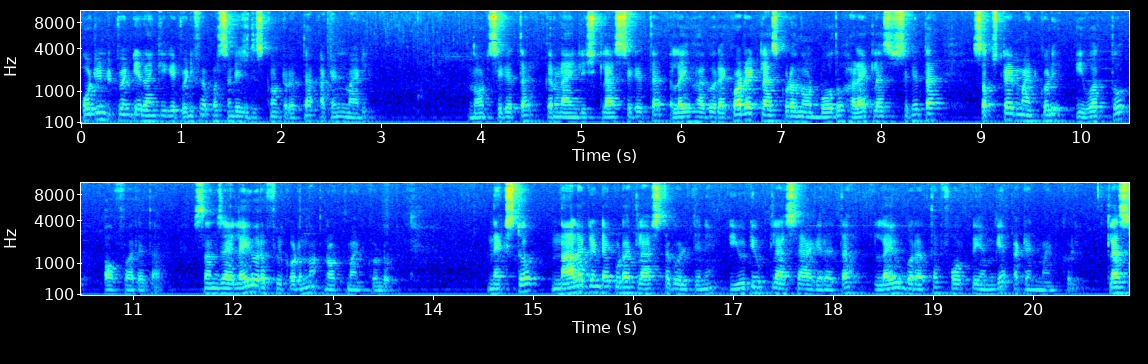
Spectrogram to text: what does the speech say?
fourteen to twenty ರ್ಯಾಂಕಿಗೆ ಟ್ವೆಂಟಿ ಫೈವ್ ಪರ್ಸೆಂಟೇಜ್ ಡಿಸ್ಕೌಂಟ್ ಇರುತ್ತೆ ಅಟೆಂಡ್ ಮಾಡಿ. ನೋಟ್ಸ್ ಸಿಗುತ್ತೆ, ಕನ್ನಡ ಇಂಗ್ಲೀಷ್ ಕ್ಲಾಸ್ ಸಿಗುತ್ತೆ ಲೈವ್ ಹಾಗೂ ರೆಕಾರ್ಡೆಡ್ ಕ್ಲಾಸ್ ಕೂಡ ನೋಡ್ಬೋದು, ಹಳೆ ಕ್ಲಾಸು ಸಿಗುತ್ತೆ. ಸಬ್ಸ್ಕ್ರೈಬ್ ಮಾಡ್ಕೊಳ್ಳಿ. ಇವತ್ತು ಆಫರ್ ಇದೆ. ಸಂಜೆ ಲೈವ್ ರೆಫಲ್ ಕೋಡನ್ನು ನೋಟ್ ಮಾಡಿಕೊಂಡು. ನೆಕ್ಸ್ಟು ನಾಲ್ಕು ಗಂಟೆ ಕೂಡ ಕ್ಲಾಸ್ ತಗೊಳ್ತೀನಿ. ಯೂಟ್ಯೂಬ್ ಕ್ಲಾಸೇ ಆಗಿರುತ್ತೆ. ಲೈವ್ ಬರುತ್ತೆ. ಫೋರ್ ಪಿ ಎಮ್ಗೆ ಅಟೆಂಡ್ ಮಾಡ್ಕೊಳ್ಳಿ. ಕ್ಲಾಸ್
